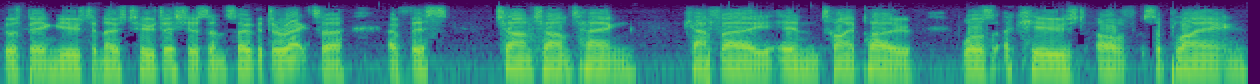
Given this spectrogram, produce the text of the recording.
that was being used in those two dishes. And so, the director of this Chan Chan Tang cafe in Tai Po was accused of supplying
